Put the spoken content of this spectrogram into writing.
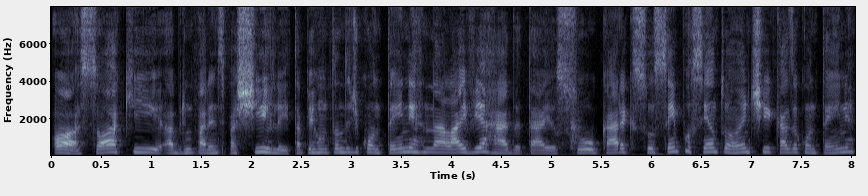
Ó, só aqui, abrindo parênteses pra Shirley, tá perguntando de container na live errada, tá? Eu sou o cara que sou 100% anti-casa container.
